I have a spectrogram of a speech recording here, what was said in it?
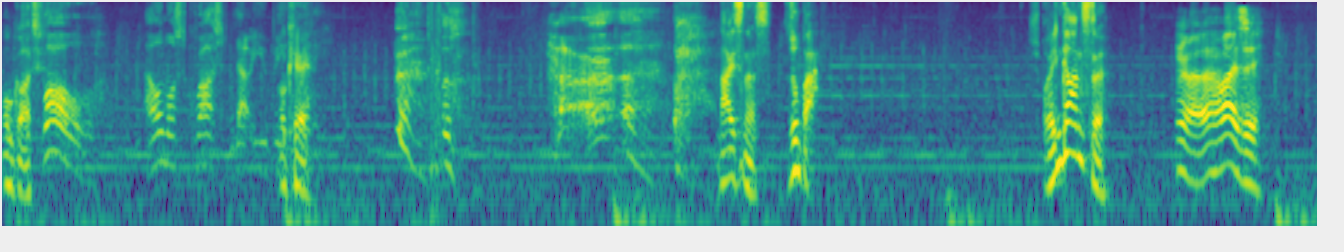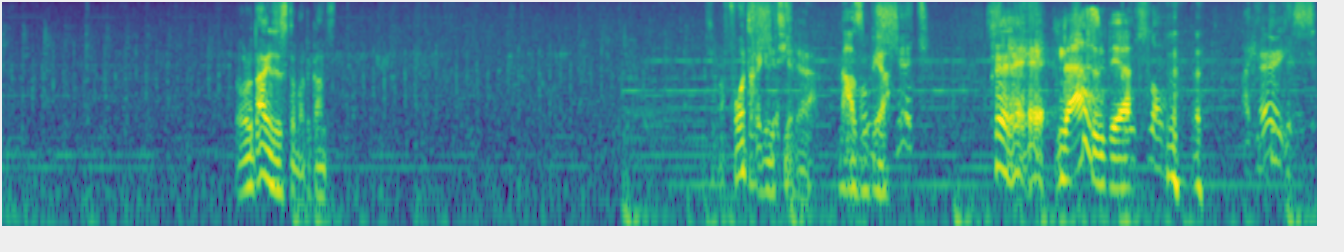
oh Gott. Whoa! I almost crossed without you being Okay. ready. Niceness. Super. Springen kannst du. Ja, weiß ich. Oder das Einzige, was du kannst. Ist aber vordrängend hier, der Oh Nasenbär. shit! Nasenbär. Hey. do this.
